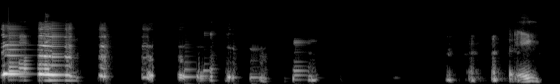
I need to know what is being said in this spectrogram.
plan... shitty.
